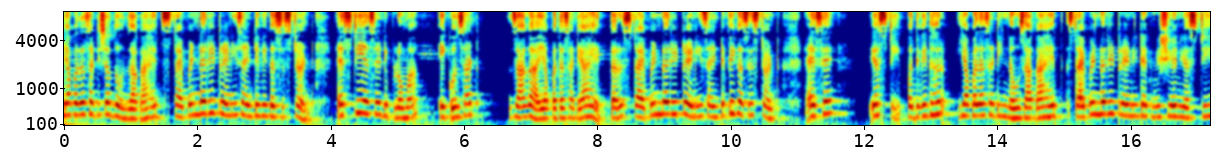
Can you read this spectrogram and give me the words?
या पदासाठीच्या दोन जागा आहेत. Stipendiary trainee scientific assistant S T S A diploma एकोणसाठ जागा या पदासाठी आहेत. तर stipendiary trainee scientific assistant S A S T पदवीधर या पदासाठी नऊ जागा आहेत. Stipendiary trainee technician S T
